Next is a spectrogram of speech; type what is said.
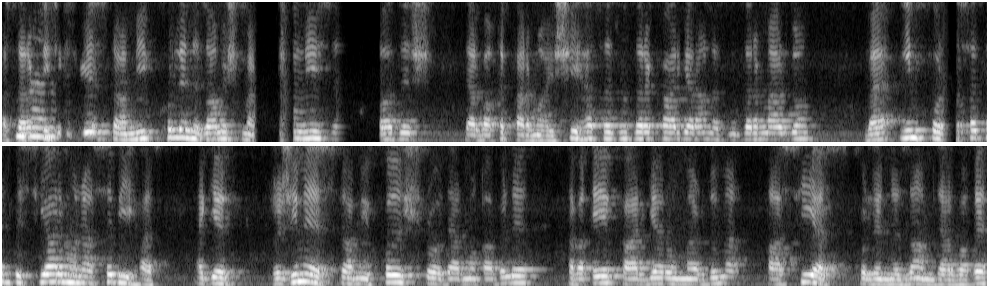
از طرف جمهوری اسلامی کل نظامش مشروع نیست در واقع فرمایشی هست از نظر کارگران از نظر مردم و این فرصت بسیار مناسبی هست. اگر رژیم اسلامی خودش رو در مقابل طبقه کارگر و مردم آسی از کل نظام در واقع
